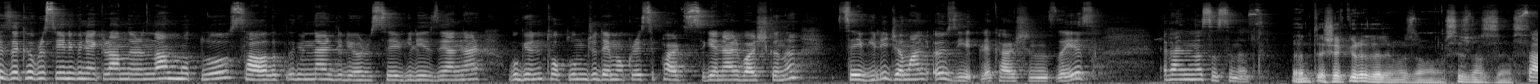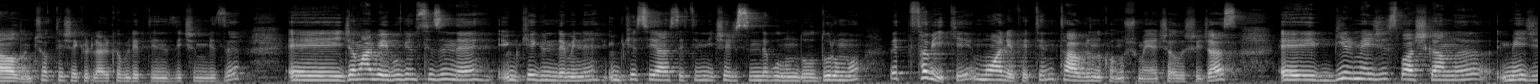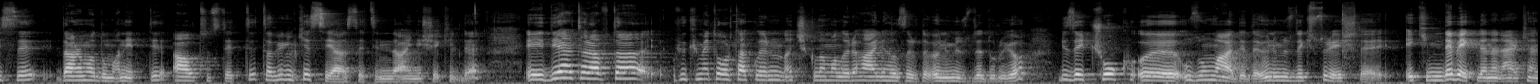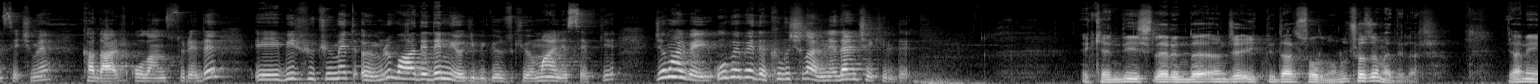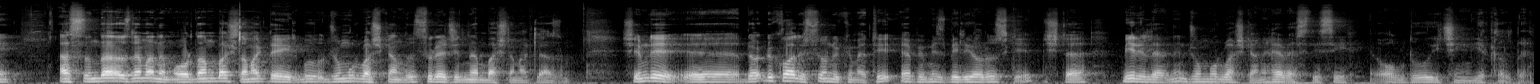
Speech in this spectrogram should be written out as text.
Herkese Kıbrıs Yeni Gün ekranlarından mutlu, sağlıklı günler diliyoruz sevgili izleyenler. Bugün Toplumcu Demokrasi Partisi Genel Başkanı sevgili Cemal Özyiğit ile karşınızdayız. Efendim nasılsınız? Ben teşekkür ederim o zaman. Siz nasılsınız? Sağ olun. Çok teşekkürler kabul ettiğiniz için bizi. Ee, Cemal Bey bugün sizinle ülke gündemini, ülke siyasetinin içerisinde bulunduğu durumu ve tabii ki muhalefetin tavrını konuşmaya çalışacağız. Ee, bir meclis başkanlığı meclisi darma duman etti, alt üst etti. Tabii ülke siyasetinde aynı şekilde. Ee, diğer tarafta hükümet ortaklarının açıklamaları hali hazırda önümüzde duruyor. Bize çok e, uzun vadede önümüzdeki süreçte Ekim'de beklenen erken seçime kadar olan sürede e, bir hükümet ömrü vaat edemiyor gibi gözüküyor maalesef ki. Cemal Bey, UBP'de kılıçlar neden çekildi? E kendi işlerinde önce iktidar sorununu çözemediler. Yani aslında Özlem Hanım oradan başlamak değil, bu Cumhurbaşkanlığı sürecinden başlamak lazım. Şimdi e, dörtlü koalisyon hükümeti hepimiz biliyoruz ki işte birilerinin Cumhurbaşkanı heveslisi olduğu için yıkıldı.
